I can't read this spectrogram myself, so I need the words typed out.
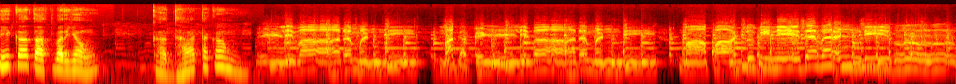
టీకా తాత్పర్యం కథాటకం. పెళ్ళివారమండి మగ పెళ్ళివారమండి మా పాటలు వినేదెవరండి ఓ?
